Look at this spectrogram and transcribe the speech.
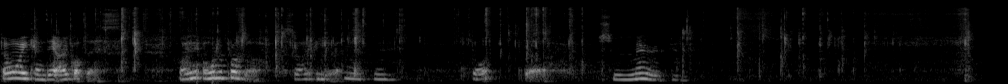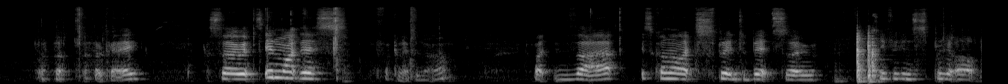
Don't worry, Candy. I got this. I'm the older brother, so I can do it. Okay. What the? It's American. okay. So it's in like this. If I can open that up. Like that. It's kind of like split into bits. So see if we can split it up.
